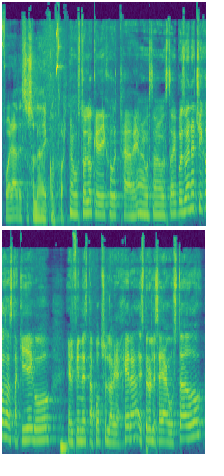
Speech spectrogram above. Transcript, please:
fuera de su zona de confort. Me gustó lo que dijo Chad, ¿eh? me gustó, me gustó. Y pues bueno chicos, hasta aquí llegó el fin de esta pópsula viajera. Espero les haya gustado.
